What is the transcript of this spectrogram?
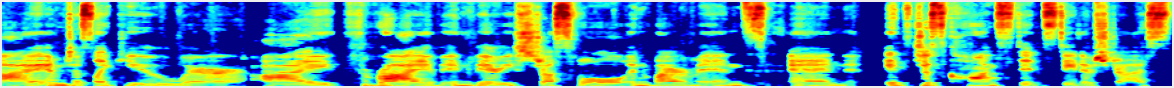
I am just like you, where I thrive in very stressful environments and it's just constant state of stress.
